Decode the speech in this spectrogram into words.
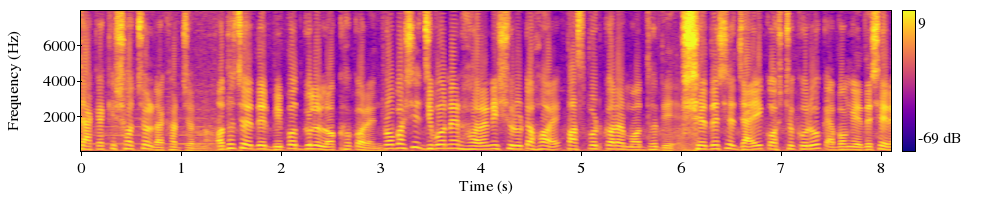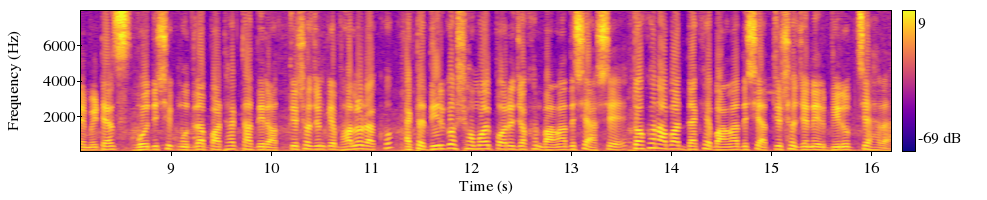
চাকাকে সচল রাখার জন্য। অথচ এদের বিপদগুলো লক্ষ্য করেন। প্রবাসী জীবনের হয়রানি শুরুটা হয় পাসপোর্ট করার মধ্য দিয়ে। সে দেশে যাই কষ্ট করুক এবং এদেশে রেমিটেন্স বৈদেশিক মুদ্রা পাঠাক, তাদের আত্মীয় স্বজনকে ভালো রাখুক। একটা দীর্ঘ সময় পরে যখন বাংলাদেশে আসে, তখন আবার দেখে বাংলাদেশি আত্মীয় স্বজনের বিরূপ চেহারা।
